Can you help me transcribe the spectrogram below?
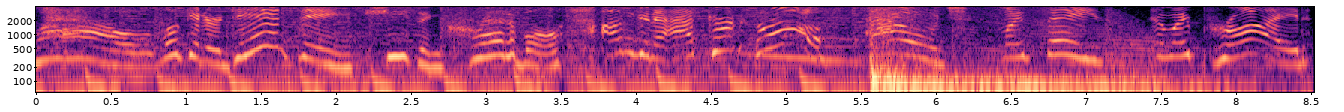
Wow, look at her dancing! She's incredible! I'm gonna ask her… Oh! Ouch! My face! And my pride!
